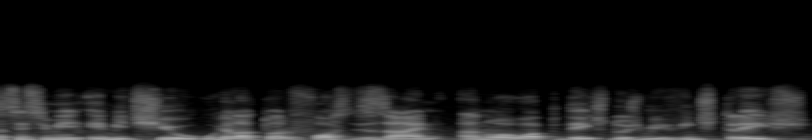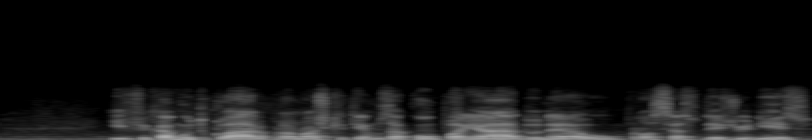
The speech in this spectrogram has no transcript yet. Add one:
SMC emitiu o relatório Force Design Annual Update 2023. E fica muito claro para nós que temos acompanhado né, o processo desde o início,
